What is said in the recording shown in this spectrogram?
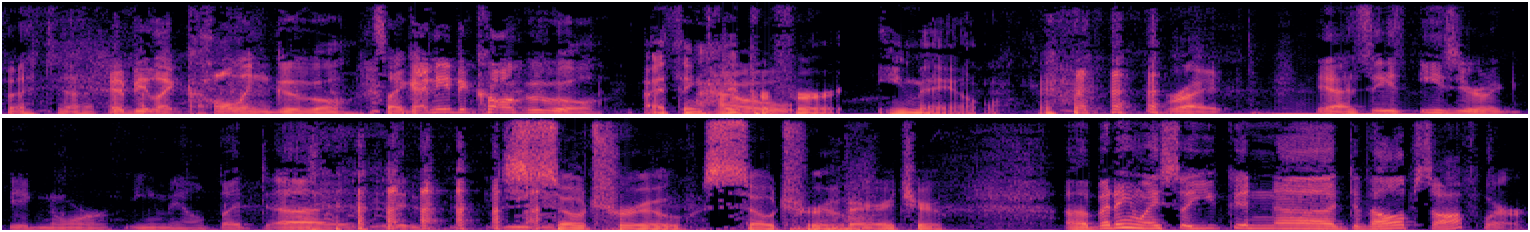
but uh, It'd be like calling Google. It's like I need to call Google. I think How- they prefer email. right. Yeah, it's e- easier to ignore email, but uh, it- So true. So true. Very true. Uh, but anyway, so you can uh, develop software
